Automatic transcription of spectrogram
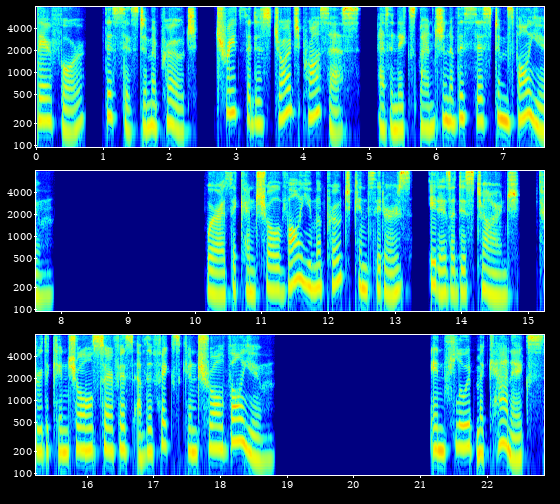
Therefore, the system approach treats the discharge process as an expansion of the system's volume. Whereas the control volume approach considers it as a discharge through the control surface of the fixed control volume. In fluid mechanics,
